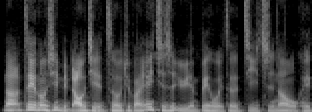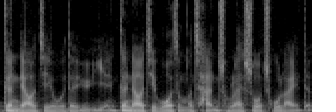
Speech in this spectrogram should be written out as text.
那这些东西你了解之后，就发现，哎，其实语言背后有这个机制，那我可以更了解我的语言，更了解我怎么产出来说出来的。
